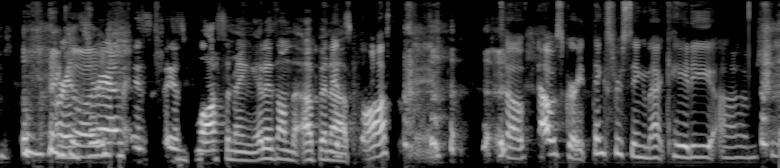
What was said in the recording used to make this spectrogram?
Oh my Our gosh. Instagram is is blossoming. It is on the up and up. it's blossoming. so that was great. Thanks for seeing that, Katie. Um, she's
